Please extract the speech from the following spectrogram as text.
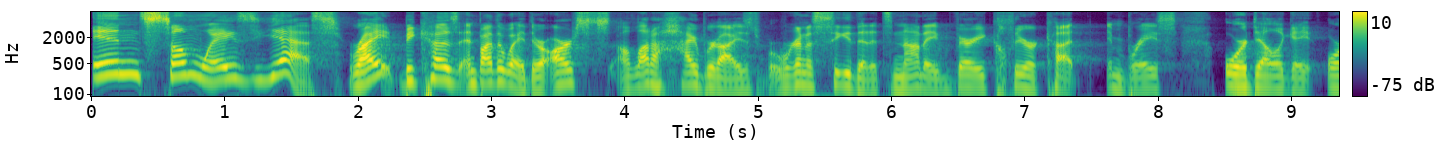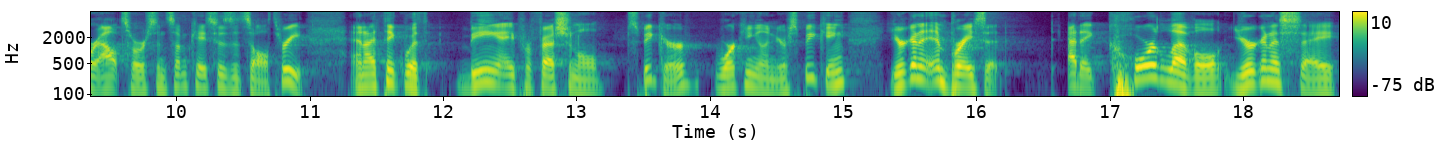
in some ways, yes, right? Because, and by the way, there are a lot of hybridized, we're going to see that it's not a very clear cut embrace or delegate or outsource. In some cases, it's all three. And I think with being a professional speaker, working on your speaking, you're going to embrace it. At a core level, you're going to say,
